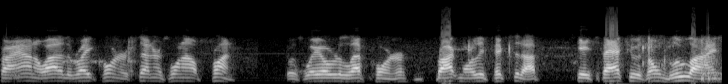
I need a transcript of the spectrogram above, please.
Triano out of the right corner, centers one out front. Goes way over to the left corner. Brock Morley picks it up, skates back to his own blue line,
